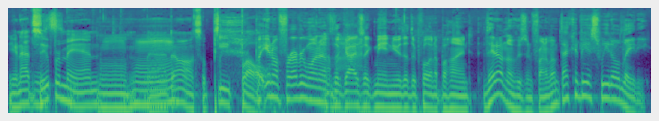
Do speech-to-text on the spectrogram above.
you're not Superman. Mm-hmm. No, so people. But you know, for every one of the guys like me and you that they're pulling up behind, they don't know who's in front of them. That could be a sweet old lady.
